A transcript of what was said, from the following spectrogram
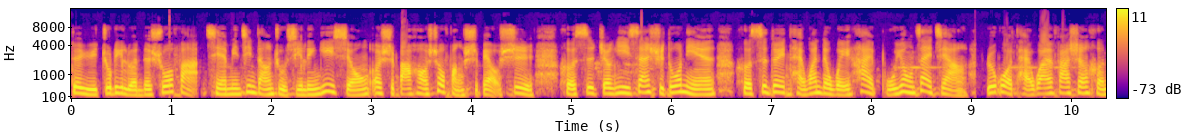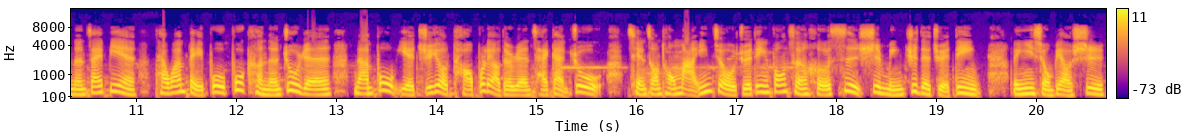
对于朱立伦的说法，前民进党主席林义雄二十八号受访时表示，核四争议三十多年，核四对台湾的危害不用再讲。如果台湾发生核能灾变，台湾北部不可能住人，南部也只有逃不了的人才敢住。前总统马英九决定封存核四是明智的决定。林英雄表示，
